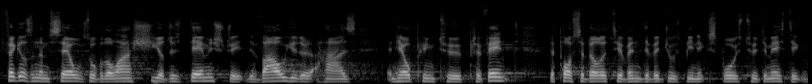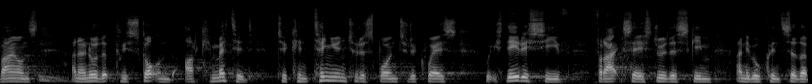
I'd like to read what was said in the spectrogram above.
figures in themselves over the last year just demonstrate the value that it has in helping to prevent the possibility of individuals being exposed to domestic violence. And I know that Police Scotland are committed to continuing to respond to requests which they receive for access through this scheme and they will consider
